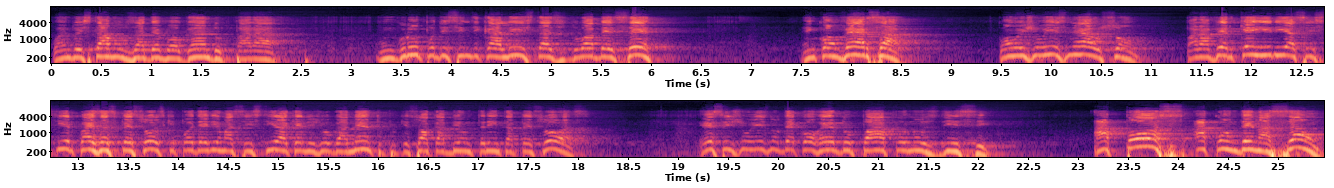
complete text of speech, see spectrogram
quando estávamos advogando para um grupo de sindicalistas do ABC, em conversa com o juiz Nelson para ver quem iria assistir, quais as pessoas que poderiam assistir aquele julgamento, porque só cabiam 30 pessoas. Esse juiz, no decorrer do papo, nos disse: após a condenação,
